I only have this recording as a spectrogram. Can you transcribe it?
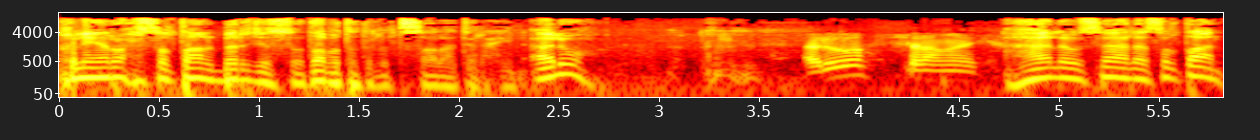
خلينا نروح لسلطان البرجس ضبطت الاتصالات الحين. ألو؟ ألو السلام عليكم. هلا وسهلا سلطان.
